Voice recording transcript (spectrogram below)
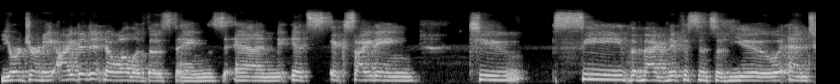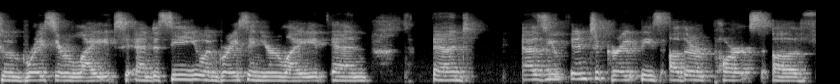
your journey. I didn't know all of those things and it's exciting to see the magnificence of you and to embrace your light and to see you embracing your light and and as you integrate these other parts of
